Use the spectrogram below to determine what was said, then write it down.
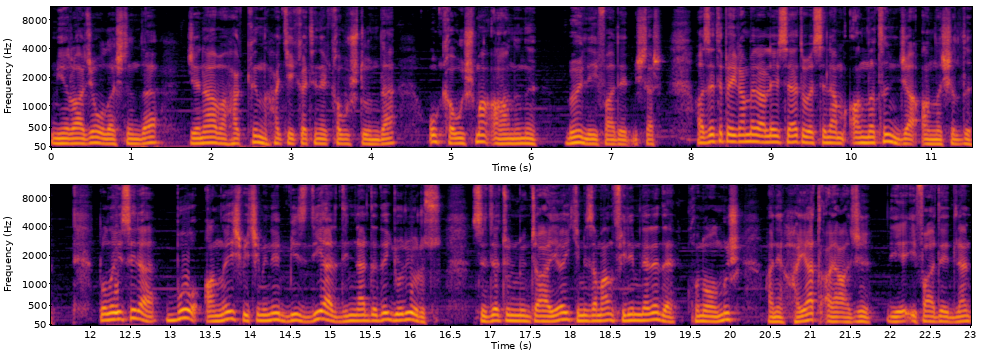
miraca ulaştığında Cenab-ı Hakk'ın hakikatine kavuştuğunda o kavuşma anını böyle ifade etmişler. Hz. Peygamber aleyhissalatü vesselam anlatınca anlaşıldı. Dolayısıyla bu anlayış biçimini biz diğer dinlerde de görüyoruz. Sidretül Münteha'yı kimi zaman filmlere de konu olmuş hani hayat ağacı diye ifade edilen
